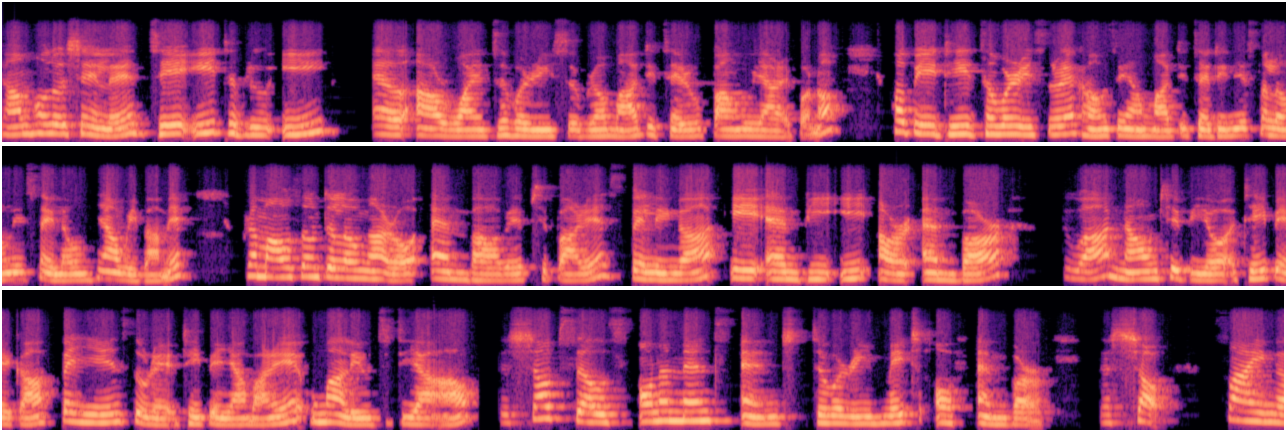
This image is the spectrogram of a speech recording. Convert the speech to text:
ဒါမှမဟုတ်လို့ရှိရင်လည်း J E W E LRY jewelry ဆိုပြီးတော့မှဒီချက်တို့ပေါင်းလို့ရတယ်ပေါ့နော်ဟုတ်ပြီဒီ jewelry ဆိုတဲ့ခေါင်းစဉ်အောင်မှာဒီချက်ဒီနေ့စလုံးလေးစိတ်လုံးမျှဝေပါမယ်ပထမဆုံးတစ်လုံးကတော့ amber ပဲဖြစ်ပါတယ် spelling က A M B E R amber သူက noun ဖြစ်ပြီးတော့အဓိပ္ပာယ်ကပယင်းဆိုတဲ့အဓိပ္ပာယ်ရပါတယ်ဥမာလေးကိုကြည့်ကြရအောင် The shop sells ornaments and jewelry made of amber the shop ဆိုင်က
